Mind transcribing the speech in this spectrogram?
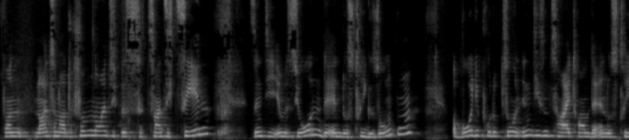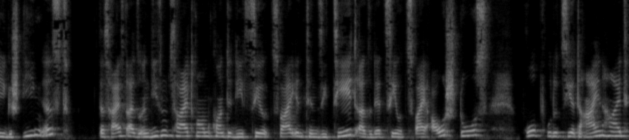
Von 1995 bis 2010 sind die Emissionen der Industrie gesunken, obwohl die Produktion in diesem Zeitraum der Industrie gestiegen ist. Das heißt also, in diesem Zeitraum konnte die CO2-Intensität, also der CO2-Ausstoß pro produzierte Einheit,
